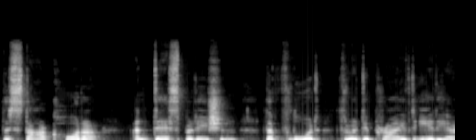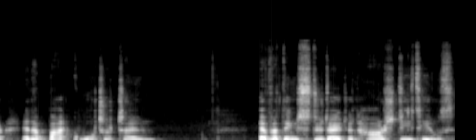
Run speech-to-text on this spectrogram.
the stark horror and desperation that flowed through a deprived area in a backwater town. Everything stood out in harsh details.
